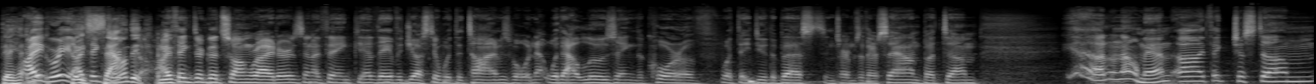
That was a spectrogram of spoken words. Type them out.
They, I agree. They I think sounded. they're, I, mean, I think they're good songwriters, and I think yeah, they've adjusted with the times, but without, without losing the core of what they do the best in terms of their sound. But um, yeah, I don't know, man. Uh, I think just um,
